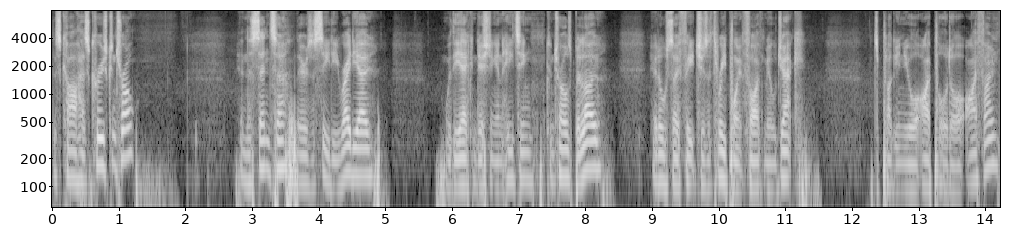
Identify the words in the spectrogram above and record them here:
This car has cruise control. In the centre there is a CD radio with the air conditioning and heating controls below. It also features a 3.5mm jack to plug in your iPod or iPhone.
